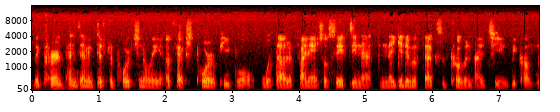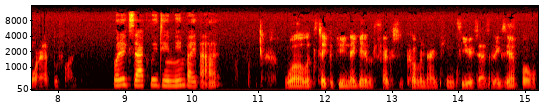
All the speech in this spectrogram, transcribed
The current pandemic disproportionately affects poorer people. Without a financial safety net, the negative effects of COVID 19 become more amplified. What exactly do you mean by that? Well, let's take a few negative effects of COVID 19 to use as an example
